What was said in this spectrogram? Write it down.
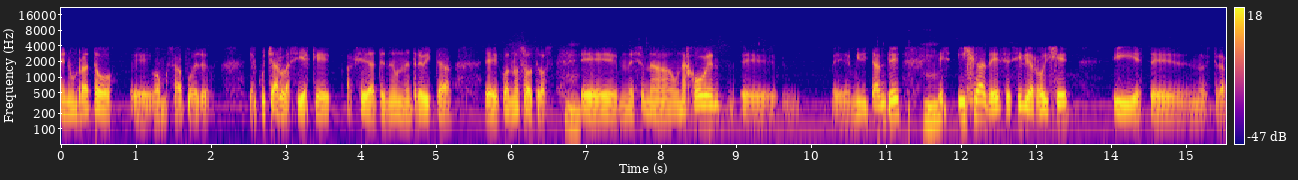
en un rato eh, vamos a poder escucharla si es que accede a tener una entrevista eh, con nosotros. Mm. Eh, es una, una joven eh, eh, militante, Mm. es hija de Cecilia Roige y este nuestra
